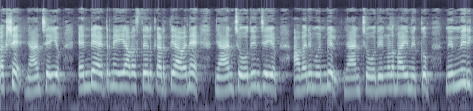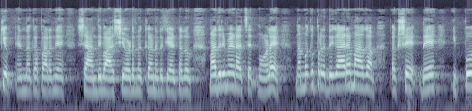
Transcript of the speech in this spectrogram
പക്ഷേ ഞാൻ ചെയ്യും. എന്റെ ഏട്ടനെ ഈ അവസ്ഥയിൽ കിടത്തിയ അവനെ ഞാൻ ചോദ്യം ചെയ്യും. അവന് മുൻപിൽ ഞാൻ ചോദ്യങ്ങളുമായി നിൽക്കും. നിന്നിരിക്കും എന്നൊക്കെ പറഞ്ഞ് ശാന്തി വാശിയോടെ നിൽക്കുകയാണ് ഇത് കേട്ടതും. മധുരിമയുടെ അച്ഛൻ മോളെ നമുക്ക് പ്രതികാരമാകാം. പക്ഷേ ദേ ഇപ്പോൾ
